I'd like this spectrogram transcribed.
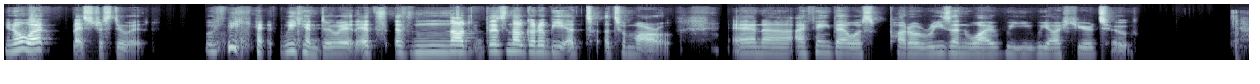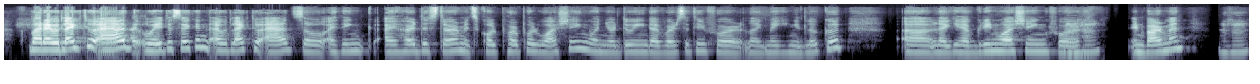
you know what? Let's just do it. We can we can do it. It's it's not there's not going to be a, t- a tomorrow. And uh, i think that was part of reason why we we are here too But I would like to Yeah, add, I- wait a second, I would like to add. So I think I heard this term, it's called purple washing when you're doing diversity for like making it look good. Uh, like you have greenwashing for Mhm. environment. Mhm.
